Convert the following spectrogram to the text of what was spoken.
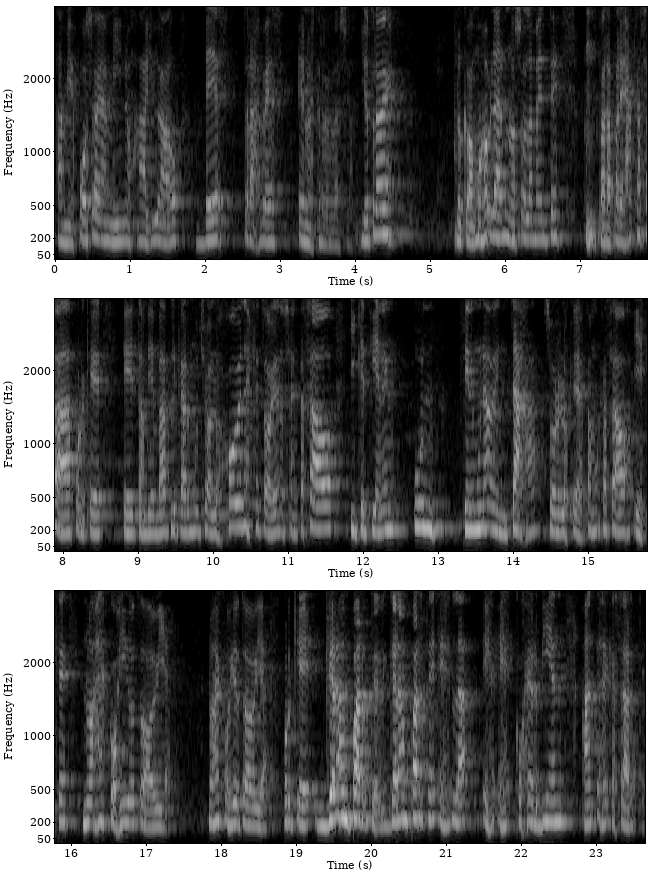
a mi esposa y a mí nos ha ayudado vez tras vez en nuestra relación. Y otra vez, lo que vamos a hablar no solamente para parejas casadas, porque eh, también va a aplicar mucho a los jóvenes que todavía no se han casado y que tienen, un, tienen una ventaja sobre los que ya estamos casados, y es que no has escogido todavía no has escogido todavía, porque gran parte, gran parte es, la, es, escoger bien antes de casarte.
